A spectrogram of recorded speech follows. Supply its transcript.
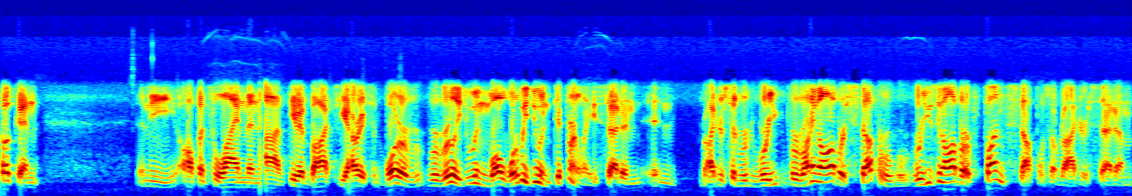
cooking and the offensive lineman uh, David Bakhtiari said, "Boy, we're, we're really doing well. What are we doing differently?" He said, and, and Roger said, we're, we're, running all of our stuff, or we're using all of our fun stuff." Was what Roger said. Um,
